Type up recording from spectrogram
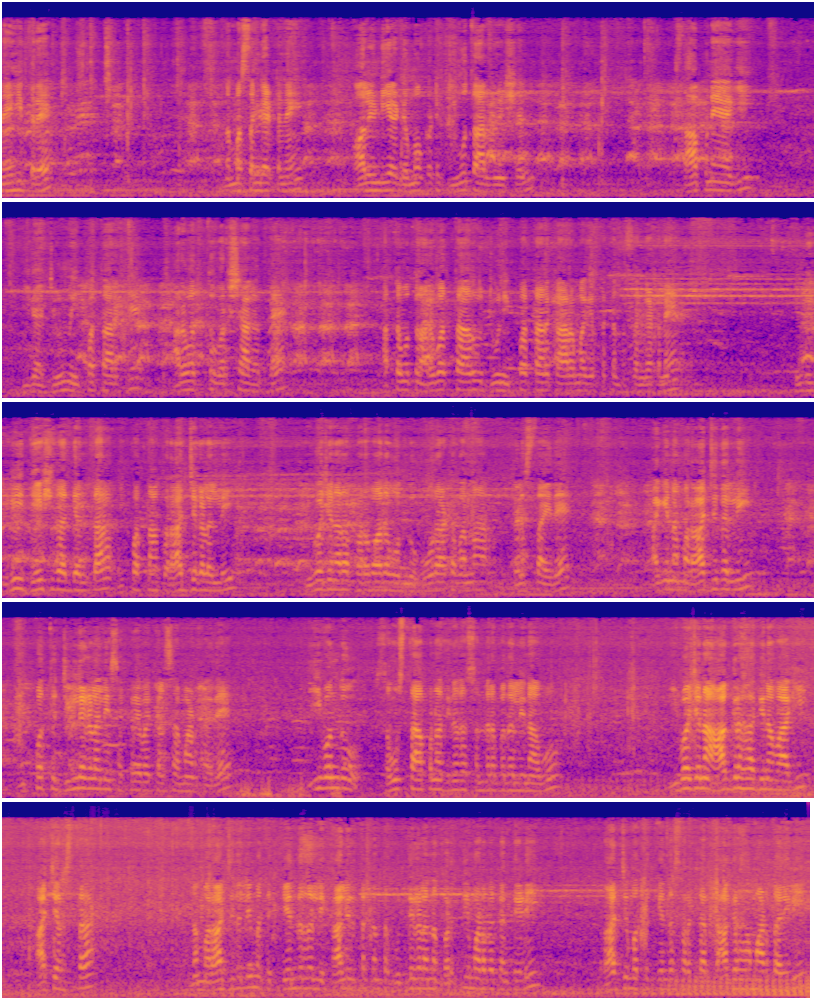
ಸ್ನೇಹಿತರೆ, ನಮ್ಮ ಸಂಘಟನೆ All India Democratic Youth Organisation ಸ್ಥಾಪನೆಯಾಗಿ ಈಗ ಜೂನ್ ಇಪ್ಪತ್ತಾರಕ್ಕೆ ಅರವತ್ತು ವರ್ಷ ಆಗುತ್ತೆ. ಹತ್ತೊಂಬತ್ತು ಅರವತ್ತಾರು ಜೂನ್ ಇಪ್ಪತ್ತಾರಕ್ಕೆ ಆರಂಭ ಆಗಿರ್ತಕ್ಕಂಥ ಸಂಘಟನೆ. ಇಂದು ಇಡೀ ದೇಶದಾದ್ಯಂತ ಇಪ್ಪತ್ನಾಲ್ಕು ರಾಜ್ಯಗಳಲ್ಲಿ ಯುವಜನರ ಪರವಾದ ಒಂದು ಹೋರಾಟವನ್ನು ನಡೆಸ್ತಾ ಇದೆ. ಹಾಗೆ ನಮ್ಮ ರಾಜ್ಯದಲ್ಲಿ ಇಪ್ಪತ್ತು ಜಿಲ್ಲೆಗಳಲ್ಲಿ ಸಕ್ರಿಯವಾಗಿ ಕೆಲಸ ಮಾಡ್ತಾ ಇದೆ. ಈ ಒಂದು ಸಂಸ್ಥಾಪನಾ ದಿನದ ಸಂದರ್ಭದಲ್ಲಿ ನಾವು ಯುವಜನ ಆಗ್ರಹ ದಿನವಾಗಿ ಆಚರಿಸ್ತಾ ನಮ್ಮ ರಾಜ್ಯದಲ್ಲಿ ಮತ್ತು ಕೇಂದ್ರದಲ್ಲಿ ಖಾಲಿರ್ತಕ್ಕಂಥ ಹುದ್ದೆಗಳನ್ನು ಭರ್ತಿ ಮಾಡಬೇಕಂತೇಳಿ ರಾಜ್ಯ ಮತ್ತು ಕೇಂದ್ರ ಸರ್ಕಾರಕ್ಕೆ ಆಗ್ರಹ ಮಾಡ್ತಾ ಇದ್ದೀವಿ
